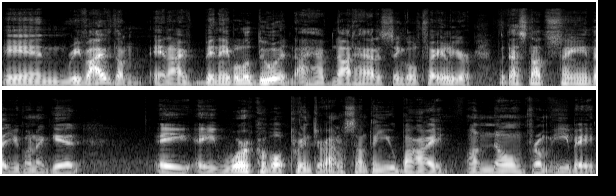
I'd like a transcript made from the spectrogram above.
and revive them and i've been able to do it i have not had a single failure but that's not saying that you're going to get a, a workable printer out of something you buy unknown from eBay.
